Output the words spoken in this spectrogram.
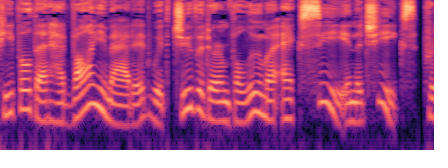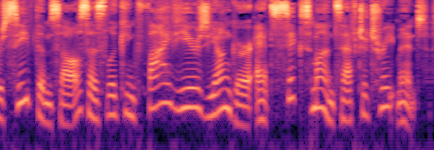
people that had volume added with Juvederm Voluma XC in the cheeks perceived themselves as looking five years younger at six months after treatment.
